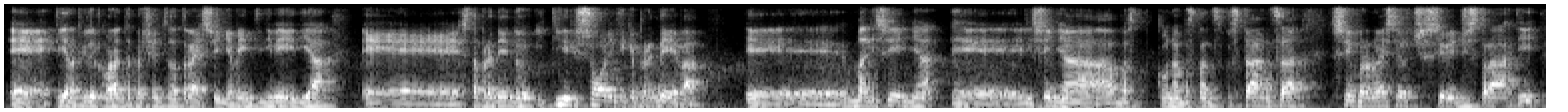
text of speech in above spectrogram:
eh, tira più del 40% da 3, segna 20 di media, sta prendendo i tiri soliti che prendeva, eh, ma li segna, eh, li segna abbast- con abbastanza costanza, sembrano esserci registrati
